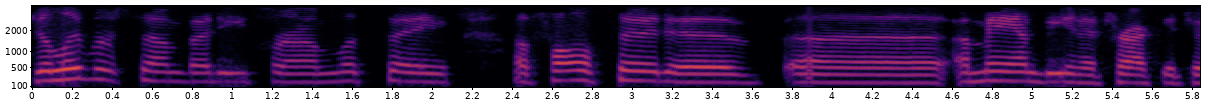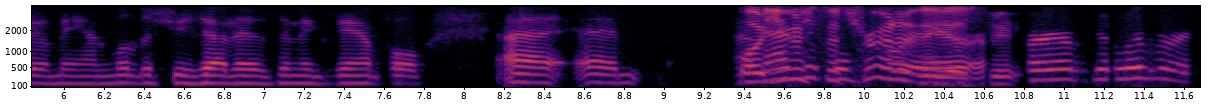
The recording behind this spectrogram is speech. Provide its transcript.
deliver somebody from, let's say, a falsehood of uh, a man being attracted to a man. We'll just use that as an example. Uh, um, a Well, use the Trinity prayer, as the- a prayer of deliverance.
